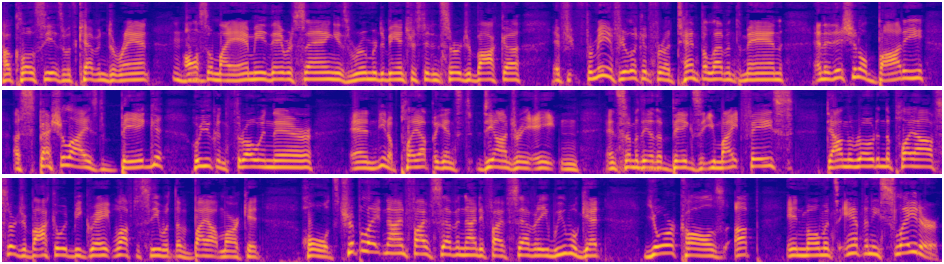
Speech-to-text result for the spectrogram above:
how close he is with Kevin Durant. Mm-hmm. Also, Miami, they were saying, is rumored to be interested in Serge Ibaka. If for me, if you're looking for a tenth, eleventh man, an additional body, a specialized big who you can throw in there and you know play up against DeAndre Ayton and some of the other bigs that you might face down the road in the playoffs. Serge Ibaka would be great. We'll have to see what the buyout market holds. Triple eight nine five seven ninety five seventy. We will get your calls up in moments. Anthony Slater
